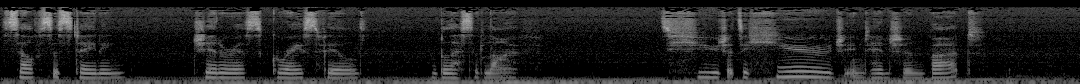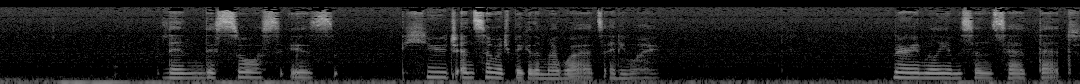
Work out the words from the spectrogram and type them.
self sustaining, generous, grace filled, blessed life. It's huge, it's a huge intention, but then this source is huge and so much bigger than my words anyway. Marianne Williamson said that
